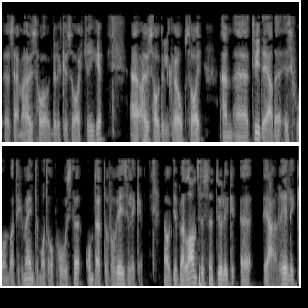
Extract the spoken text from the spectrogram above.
zeg maar, huishoudelijke zorg krijgen. huishoudelijke hulp, sorry. En twee derde is gewoon wat de gemeente moet ophosten om dat te verwezenlijken. Nou, de balans is natuurlijk ja, redelijk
